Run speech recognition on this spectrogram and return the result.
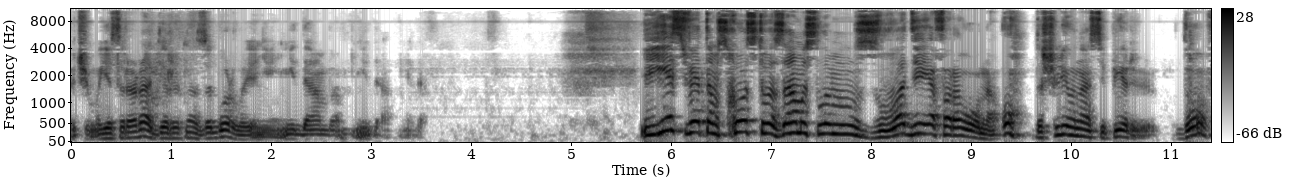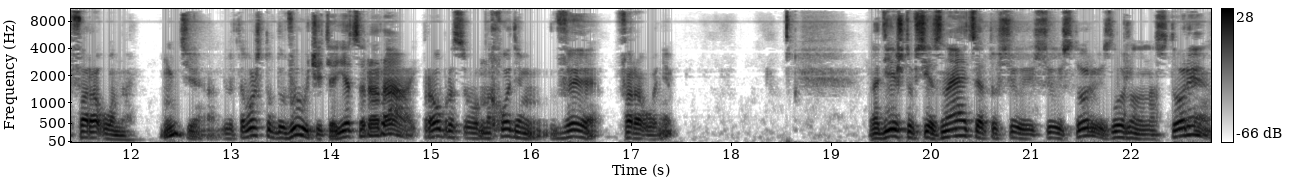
Почему? Если рара держит нас за горло, я не, не дам вам, не дам, не дам. И есть в этом сходство с замыслом злодея фараона. О, дошли у нас теперь до фараона. Видите, для того, чтобы выучить Аяцерара, прообраз его находим в фараоне. Надеюсь, что все знаете эту всю, всю историю, изложена на истории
